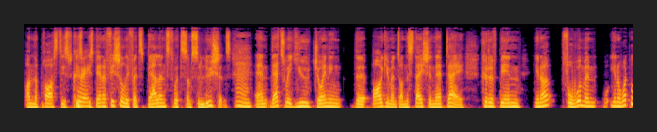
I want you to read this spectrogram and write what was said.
on the past is, is, is beneficial if it's balanced with some solutions. And that's where you joining the argument on the station that day could have been, you know, for women, you know, what were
